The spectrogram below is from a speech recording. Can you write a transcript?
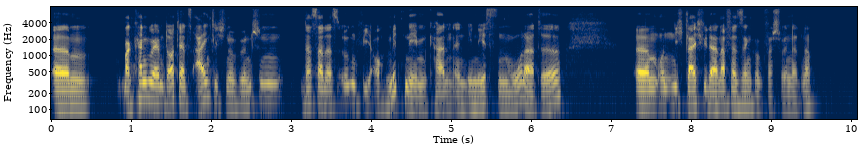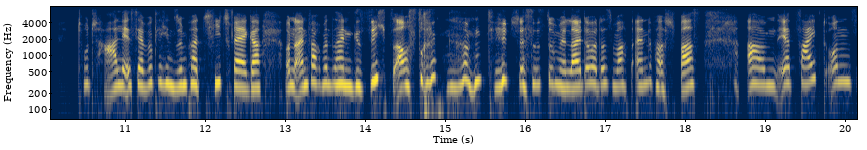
Ähm, man kann Graham Dodd jetzt eigentlich nur wünschen, dass er das irgendwie auch mitnehmen kann in die nächsten Monate ähm, und nicht gleich wieder in der Versenkung verschwindet, ne? Total. Er ist ja wirklich ein Sympathieträger und einfach mit seinen Gesichtsausdrücken am Tisch. Es tut mir leid, aber das macht einfach Spaß. Ähm, er zeigt uns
